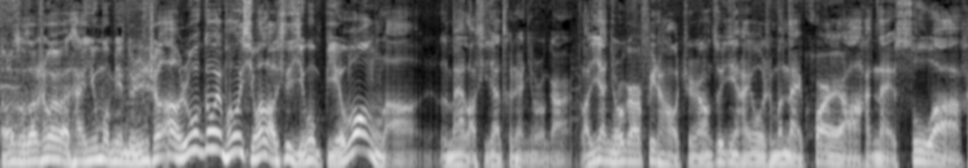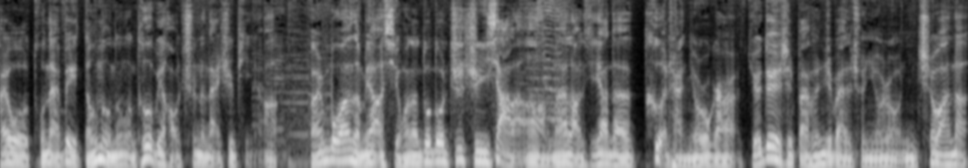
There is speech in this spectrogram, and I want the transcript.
好了，走到社会百态，幽默面对人生啊！如果各位朋友喜欢老七的节目，别忘了啊，买老七家特产牛肉干。老七家牛肉干非常好吃，然后最近还有什么奶块啊，还奶酥啊，还有驼奶贝等等等等，特别好吃的奶食品啊！反正不管怎么样，喜欢的多多支持一下了啊！买老七家的特产牛肉干，绝对是百分之百的纯牛肉。你吃完了，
